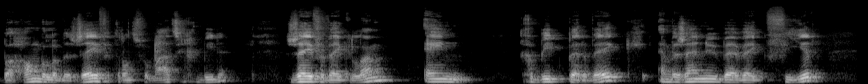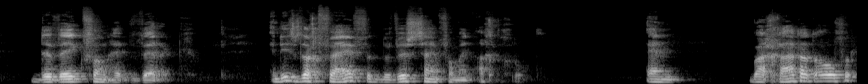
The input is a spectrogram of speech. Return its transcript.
behandelen we zeven transformatiegebieden. Zeven weken lang, één gebied per week. En we zijn nu bij week vier, de week van het werk. En dit is dag vijf, het bewustzijn van mijn achtergrond. En waar gaat dat over?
